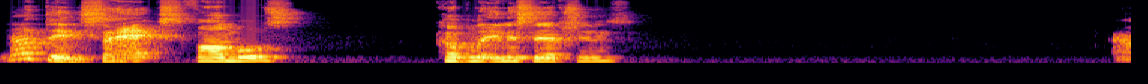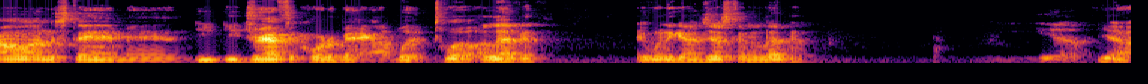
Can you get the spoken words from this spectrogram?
Nothing. Sacks, fumbles, couple of interceptions. I don't understand, man. You, you draft a quarterback at what, 12, 11th? They went and got Justin 11th? Yeah. Yeah,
